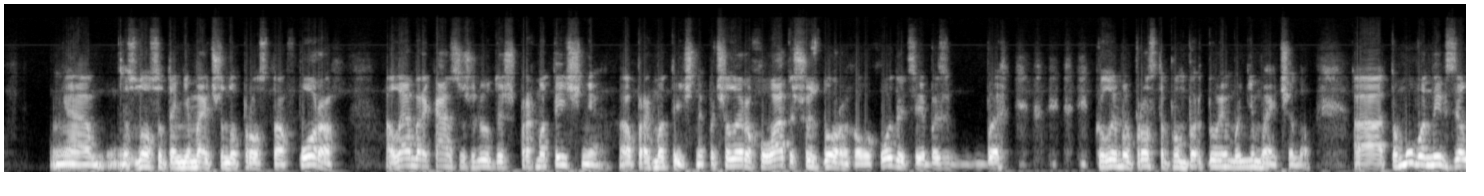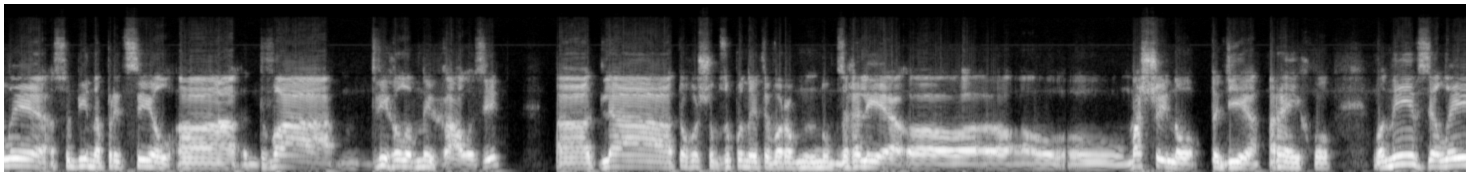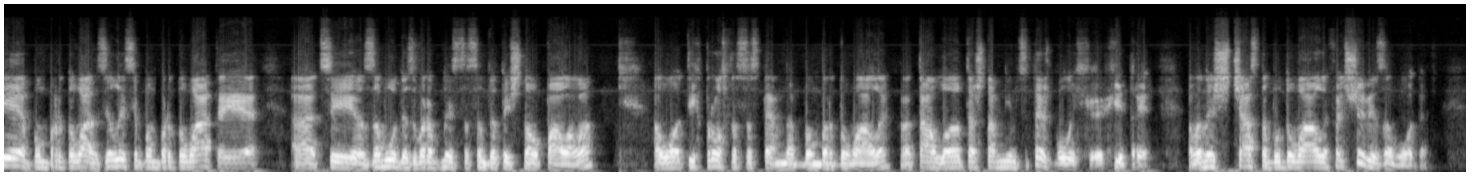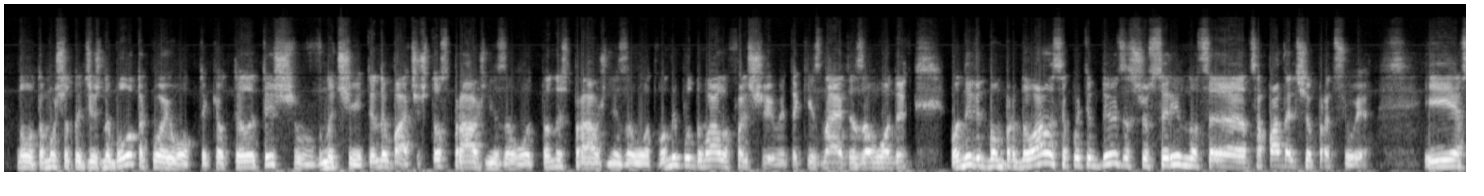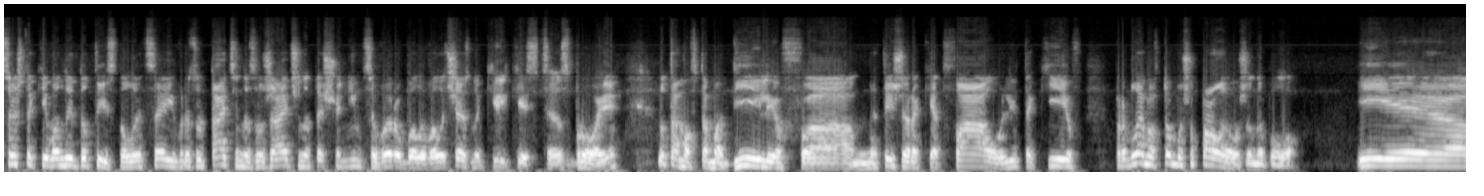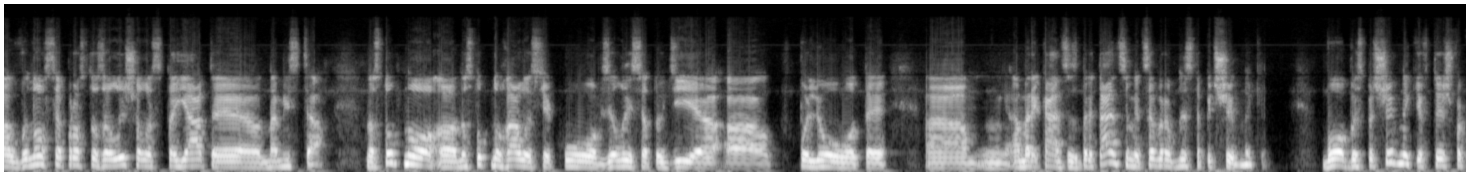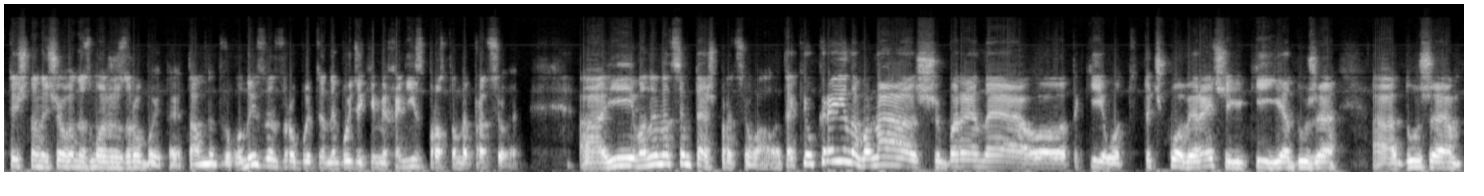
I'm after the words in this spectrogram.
е, зносити Німеччину просто в порох. Але американці ж люди ж прагматичні, прагматичні, почали рахувати, щось дорого виходить, і без, без коли ми просто бомбардуємо Німеччину. А, тому вони взяли собі на приціл а, два дві головних галузі. е, для того, щоб зупинити ворог, ну, взагалі е, е, е, машину тоді рейху. Вони взяли бомбардувати, взялися бомбардувати ці заводи з виробництва синтетичного палива. От їх просто системно бомбардували. Там теж там німці теж були хитрі. Вони ж часто будували фальшиві заводи. Ну тому що тоді ж не було такої оптики. От ти летиш вночі, ти не бачиш то справжній завод, то не справжній завод. Вони будували фальшиві такі, знаєте, заводи. Вони відбомбардувалися, потім дивляться, що все рівно це, це падаль ще працює. І все ж таки вони дотиснули це, і в результаті, незважаючи на те, що німці виробили величезну кількість зброї, ну там автомобілів, тих же ракет ФАУ, літаків. Проблема в тому, що палива вже не було. І е, воно все просто залишило стояти на місцях. Наступну, е, наступну галузь, яку взялися тоді е, впольовувати е, американці з британцями, це виробництво підшипників. Бо без підшипників ти ж фактично нічого не зможеш зробити. Там не двигуни зробити, не будь-який механізм просто не працює. А, і вони над цим теж працювали. Так і Україна, вона ж бере не о, такі от точкові речі, які є дуже, дуже,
